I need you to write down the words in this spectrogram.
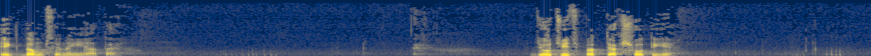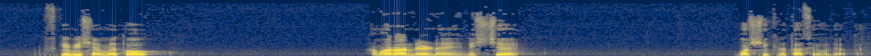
एकदम से नहीं आता है। जो चीज़ प्रत्यक्ष होती है। उसके विषय में तो हमारा निर्णय निश्चय बहुत शीघ्रता से हो जाता है।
